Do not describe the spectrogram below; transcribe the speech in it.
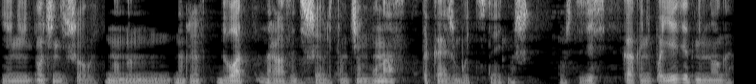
И они очень дешевые. Ну, например, в два раза дешевле, там, чем у нас. Такая же будет стоить машина. Потому что здесь как они поездят немного,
